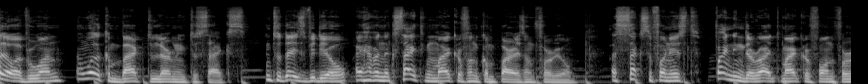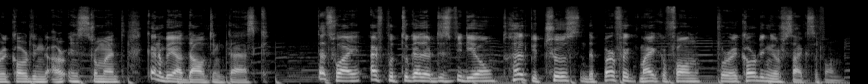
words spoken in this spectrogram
Hello everyone and welcome back to Learning to Sax. In today's video I have an exciting microphone comparison for you. As a saxophonist, finding the right microphone for recording our instrument can be a daunting task. That's why I've put together this video to help you choose the perfect microphone for recording your saxophone.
